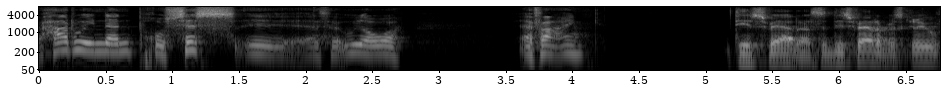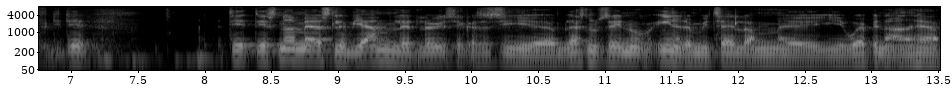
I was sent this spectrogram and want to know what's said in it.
har du en eller anden proces, øh, altså ud over erfaring? Det er svært, altså det er svært at beskrive, fordi det, det, det er sådan noget med at slippe hjernen lidt løs, ikke? og så sige, øh, lad os nu se nu, en af dem vi talte om øh, i webinaret her,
